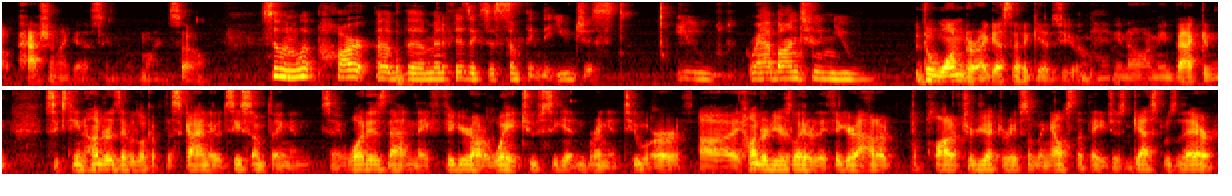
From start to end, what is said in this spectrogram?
a passion, I guess, you know, of mine. So so, in what part of the metaphysics is something that you just you grab onto and you the wonder, I guess, that it gives you. Okay. You know, I mean, back in 1600s, they would look up at the sky and they would see something and say, "What is that?" And they figure out a way to see it and bring it to Earth. Uh, A hundred years later, they figure out how to, to plot a trajectory of something else that they just guessed was there,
